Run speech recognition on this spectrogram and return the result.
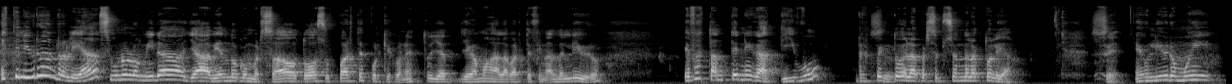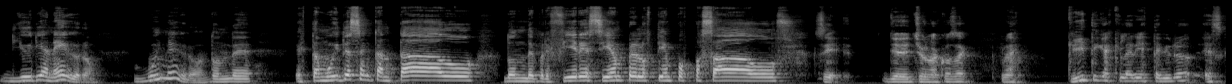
este libro en realidad, si uno lo mira ya habiendo conversado todas sus partes, porque con esto ya llegamos a la parte final del libro, es bastante negativo respecto de la percepción de la actualidad. Sí. Es un libro muy, yo diría negro, muy negro, donde está muy desencantado, donde prefiere siempre los tiempos pasados. Sí, yo de hecho una cosa, unas críticas que le haría a este libro es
